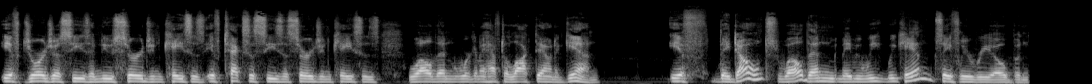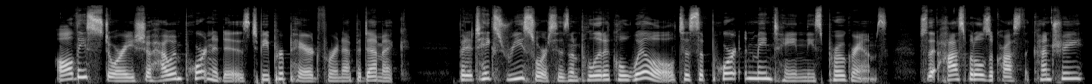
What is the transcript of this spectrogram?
If Georgia sees a new surge in cases, if Texas sees a surge in cases, well, then we're going to have to lock down again. If they don't, well, then maybe we, we can safely reopen. All these stories show how important it is to be prepared for an epidemic but it takes resources and political will to support and maintain these programs so that hospitals across the country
